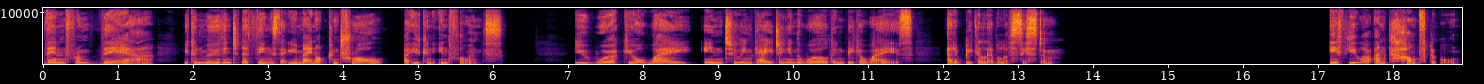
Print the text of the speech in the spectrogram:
Then from there, you can move into the things that you may not control, but you can influence. You work your way into engaging in the world in bigger ways at a bigger level of system. If you are uncomfortable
